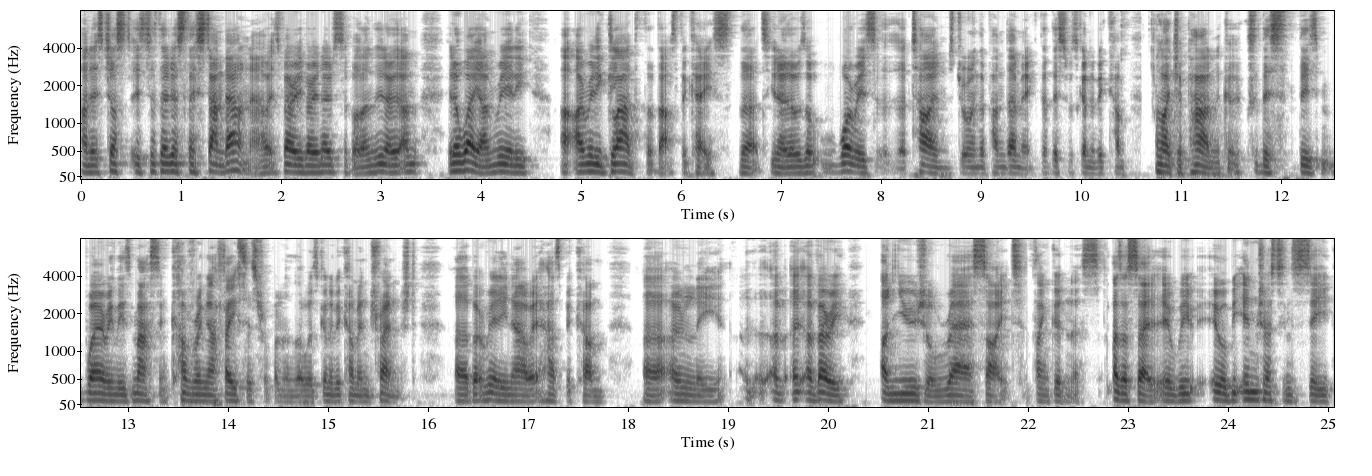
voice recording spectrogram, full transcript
and it's just, it's just they just they stand out now. It's very, very noticeable. And you know, I'm in a way, I'm really, I'm really glad that that's the case. That you know, there was a worries at times during the pandemic that this was going to become like Japan. This, these wearing these masks and covering our faces from one another was going to become entrenched. Uh, but really, now it has become uh, only a, a, a, very unusual, rare sight. Thank goodness. As I said, it will be it will be interesting to see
